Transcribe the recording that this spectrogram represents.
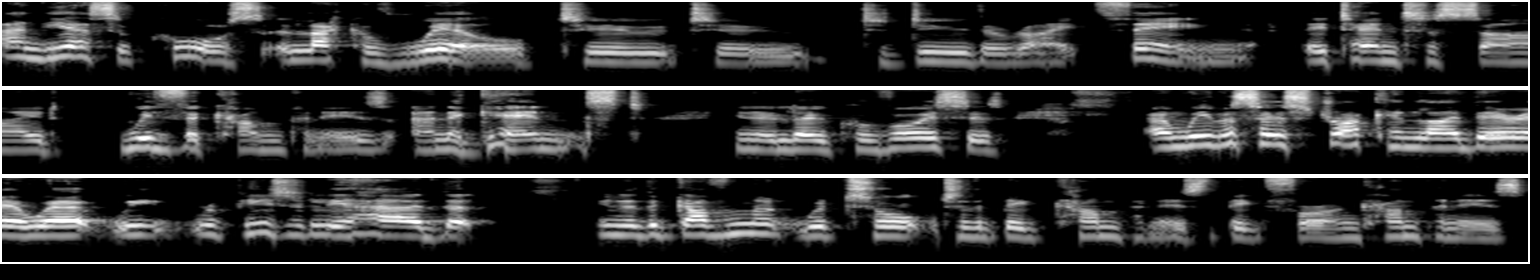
And yes, of course, a lack of will to to to do the right thing. They tend to side with the companies and against you know local voices. And we were so struck in Liberia, where we repeatedly heard that you know the government would talk to the big companies, the big foreign companies,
